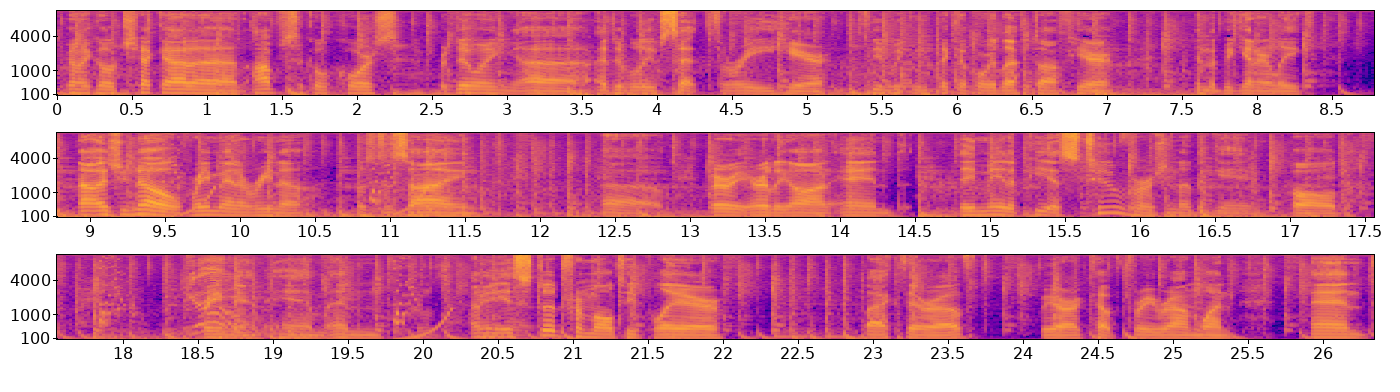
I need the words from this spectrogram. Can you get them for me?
We're gonna go check out an obstacle course. We're doing, uh, I do believe, set three here. See if we can pick up where we left off here in the beginner league. Now, as you know, Rayman Arena was designed uh, very early on, and they made a PS2 version of the game called Rayman M. And I mean, it stood for multiplayer, lack thereof. We are at Cup Three, Round One, and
